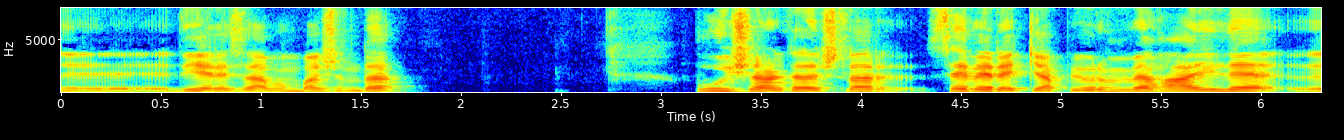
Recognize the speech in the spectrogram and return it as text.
e, diğer hesabın başında bu işi arkadaşlar severek yapıyorum ve haliyle e,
